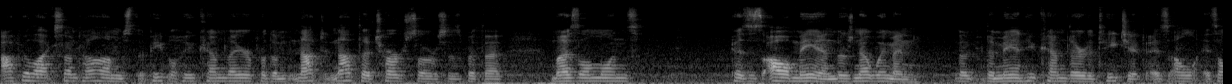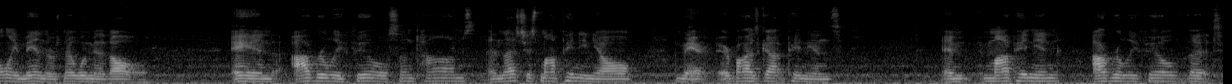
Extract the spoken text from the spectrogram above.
I feel like sometimes the people who come there for the not not the church services, but the Muslim ones, because it's all men. There's no women. The the men who come there to teach it is only it's only men. There's no women at all. And I really feel sometimes, and that's just my opinion, y'all. I mean, everybody's got opinions, and in my opinion, I really feel that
